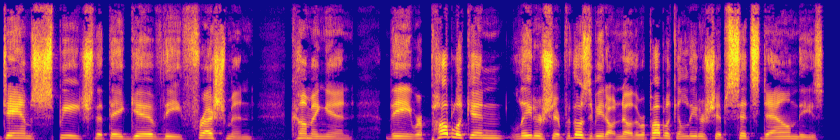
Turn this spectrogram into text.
damn speech that they give the freshmen coming in. The Republican leadership, for those of you who don't know, the Republican leadership sits down these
